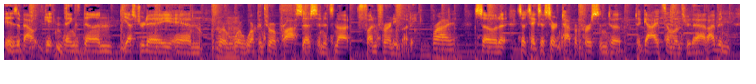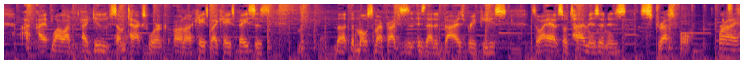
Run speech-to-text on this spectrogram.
is about getting things done yesterday, and we're, mm-hmm. we're working through a process, and it's not fun for anybody. Right. So to, so it takes a certain type of person to, to guide someone through that. I've been I, I, while I, I do some tax work on a case by case basis. The, the most of my practice is, is that advisory piece. So I have so time isn't as stressful Right.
